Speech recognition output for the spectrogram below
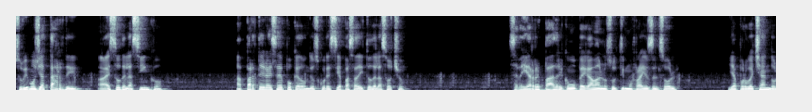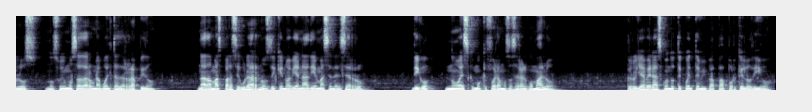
Subimos ya tarde, a eso de las cinco, Aparte era esa época donde oscurecía pasadito de las ocho. Se veía re padre cómo pegaban los últimos rayos del sol, y aprovechándolos nos fuimos a dar una vuelta de rápido, nada más para asegurarnos de que no había nadie más en el cerro. Digo, no es como que fuéramos a hacer algo malo, pero ya verás cuando te cuente mi papá por qué lo digo.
